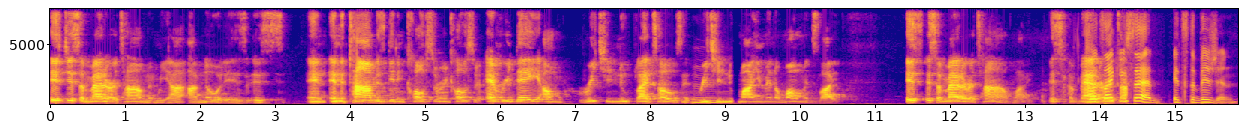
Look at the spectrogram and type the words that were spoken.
it's just a matter of time to me. I, I know it is. It's and and the time is getting closer and closer. Every day I'm reaching new plateaus and reaching new monumental moments. Like it's it's a matter of time. Like it's a matter Well, it's like you said, it's the vision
